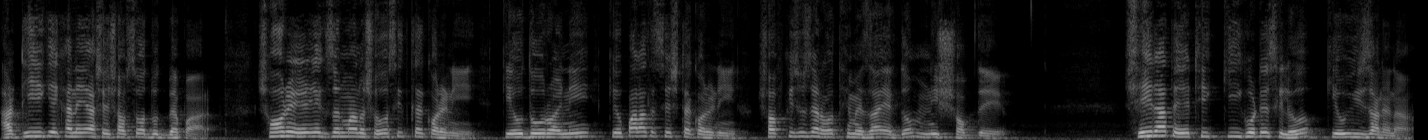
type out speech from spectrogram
আর ঠিক এখানে আসে সবচেয়ে অদ্ভুত ব্যাপার। শহরের একজন মানুষও চিৎকার করেনি। কেউ দৌড়য়নি, কেউ পালাতে চেষ্টা করেনি। সব কিছু যেন থেমে যায় একদম নিঃশব্দে। সেই রাতে ঠিক কি ঘটেছিল কেউই জানে না।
